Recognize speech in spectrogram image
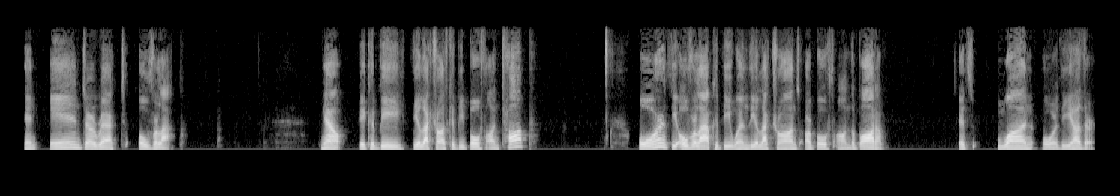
an indirect overlap. Now, it could be, the electrons could be both on top, or the overlap could be when the electrons are both on the bottom. It's one or the other.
